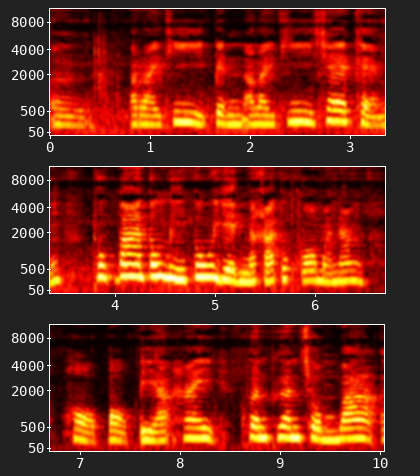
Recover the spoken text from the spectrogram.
เอออะไรที่เป็นอะไรที่แช่แข็งทุกบ้านต้องมีตู้เย็นนะคะ ทุกก็มานั่งห่อปอเปียะให้เพื่อนๆชมว่า เอ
